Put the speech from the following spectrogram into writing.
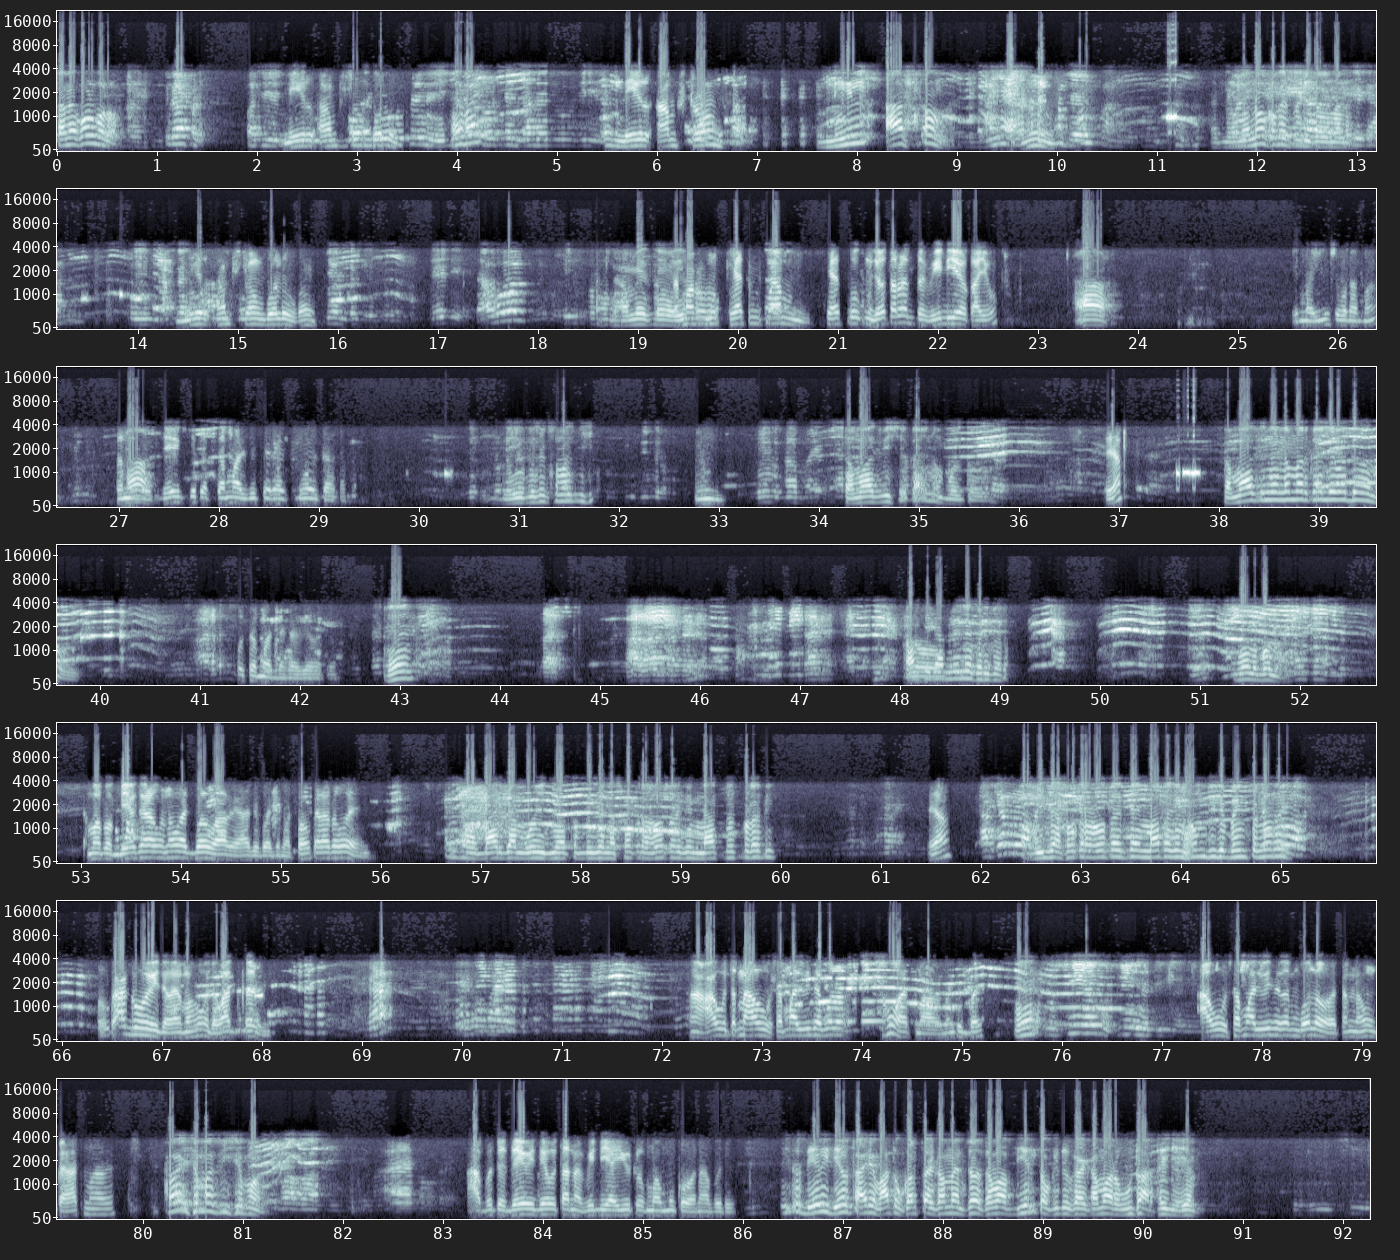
તમે કોણ બોલો? નીલ આર્મસ્ટ્રોંગ બોલો. હે ભાઈ? Neil Armstrong. Neil Armstrong. એટલે મને નો ખબર પડી ભાઈ મને. નીલ આર્મસ્ટ્રોંગ બોલું ભાઈ. અમે તો તમારું ફેસબુકમાં ફેસબુકમાં જોતા રહો ને તો વીડિયો કાયો હા. એમાં હા. તમે જૈવિક રીતે સમાજ વિશે બોલતા હતા. દેવી પૂજક સમાજ વિશે? સમાજ વિશે કાંઈ ન બોલતો હે સમાજનો નંબર કાંઈ લેવા દેવાનો સમાજ કઈ લેવા દે હે? આવતી કામ લઈ લે ઘડી કર બોલો બોલો. બે પર બેકગ્રાઉન્ડ અવાજ બહુ આવે આજુબાજુમાં. છોકરા તો હોય ને. બાર ગામ હોય ત્યાં તો બીજાના છોકરા રોતા નાચ નથી પડાતી. હે બીજા છોકરા રોતા ત્યાં માતાજીને સમજી છે બેન તો ન થાય થોડુંક આગળ હોય તો એમાં શું વાત કરી હા આવું તમે આવું સમાજ વિશે બોલો. શું હાથમાં આવે મનસુખભાઈ હે? આવું સમાજ વિશે તમે બોલો તમને શું કઈ હાથમાં આવે? કઈ સમાજ વિશે પણ. આ બધું દેવી દેવતાના વિડિયા યુટ્યુબમાં મૂકો અને આ બધું. એ તો દેવી દેવતા અરે વાતો કરતા હોય ગમે જો જવાબ દે ને તો કીધું કાંઈક અમારો ઉધાર થઈ જાય એમ.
